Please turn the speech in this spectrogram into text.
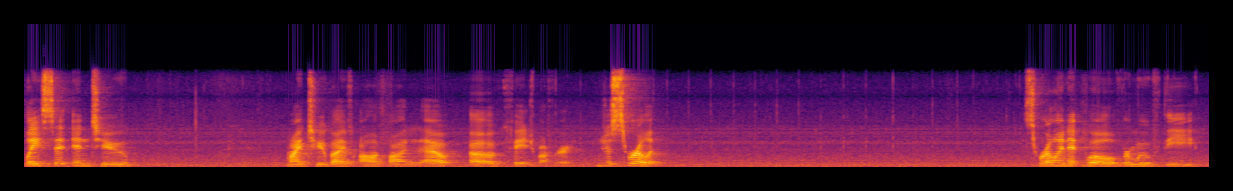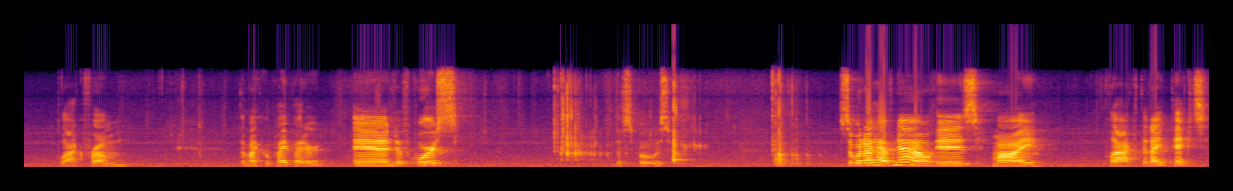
Place it into my tube I've aliquoted out of phage buffer. And just swirl it. swirling it will remove the black from the micropipette. And of course, dispose. So what I have now is my plaque that I picked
